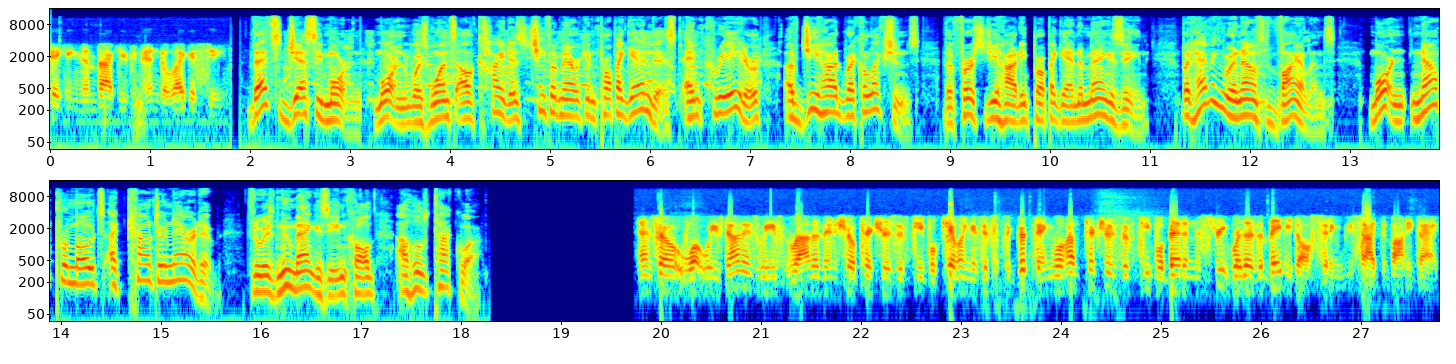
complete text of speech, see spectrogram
taking them back, you can end a legacy. That's Jesse Morton. Morton was once Al Qaeda's chief American propagandist and creator of Jihad Recollections, the first jihadi propaganda magazine. But having renounced violence, Morton now promotes a counter narrative through his new magazine called Ahul Taqwa. And so what we've done is we've, rather than show pictures of people killing as if it's a good thing, we'll have pictures of people dead in the street where there's a baby doll sitting beside the body bag.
